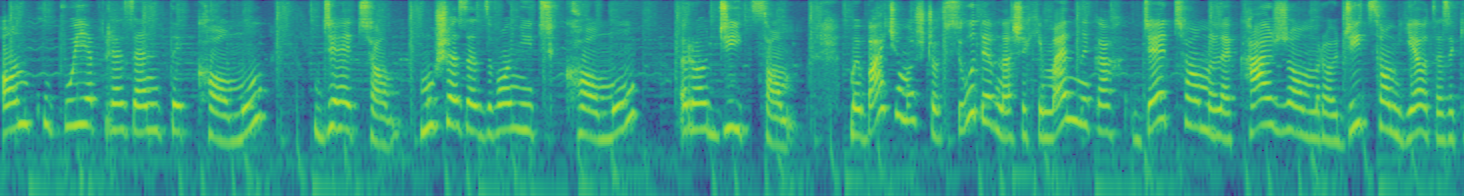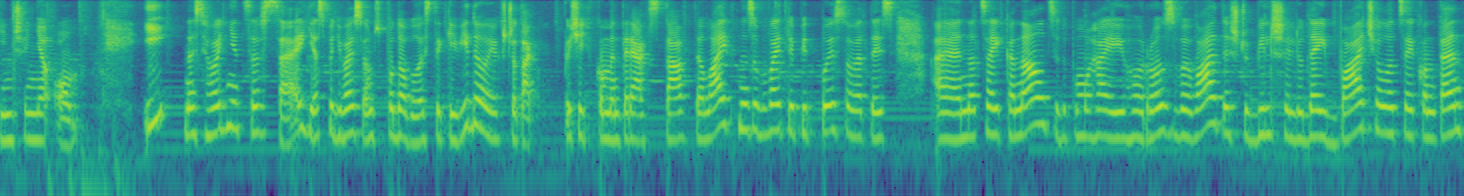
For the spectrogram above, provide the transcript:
On kupuje prezenty komu? Dzieciom. Muszę zadzwonić komu? Rodzicom. Ми бачимо, що всюди в наших іменниках дітям, лекажом, роджіцом є оце закінчення ом. І на сьогодні це все. Я сподіваюся, вам сподобалось таке відео. Якщо так, пишіть в коментарях, ставте лайк, не забувайте підписуватись е, на цей канал. Це допомагає його розвивати, щоб більше людей бачило цей контент,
